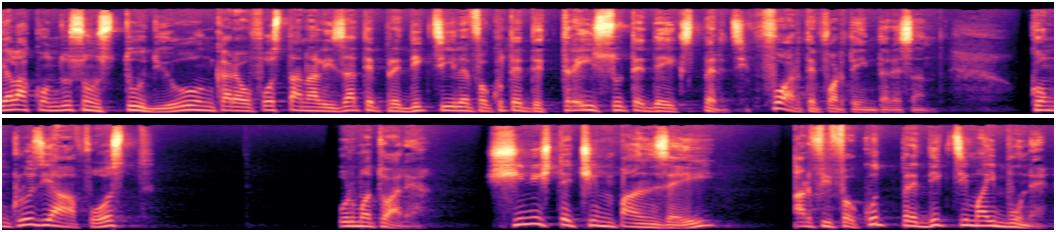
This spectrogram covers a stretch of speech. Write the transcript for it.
El a condus un studiu în care au fost analizate predicțiile făcute de 300 de experți. Foarte, foarte interesant. Concluzia a fost următoarea. Și niște cimpanzei ar fi făcut predicții mai bune.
